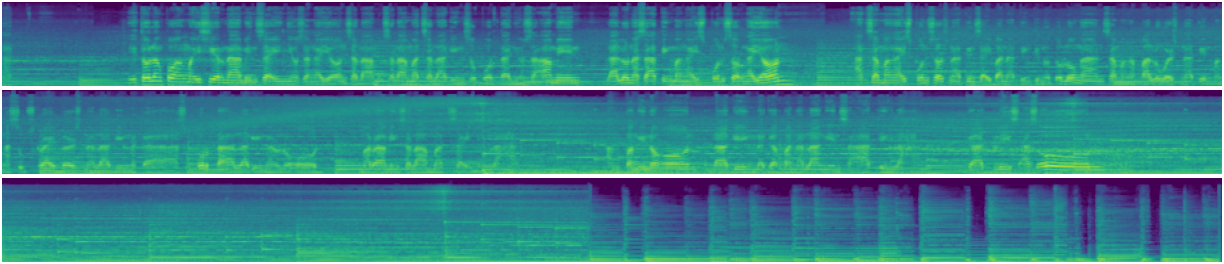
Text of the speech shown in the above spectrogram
Ito lang po ang mai-share namin sa inyo sa ngayon. Salamat, salamat sa laging suporta nyo sa amin, lalo na sa ating mga sponsor ngayon at sa mga sponsors natin sa iba nating tinutulungan, sa mga followers natin, mga subscribers na laging nakasuporta, laging nanonood. Maraming salamat sa inyong lahat. Ang Panginoon laging nagapanalangin sa ating lahat. God bless us all.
